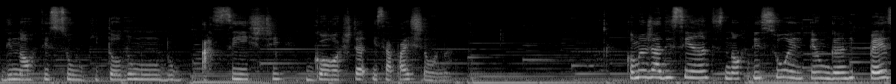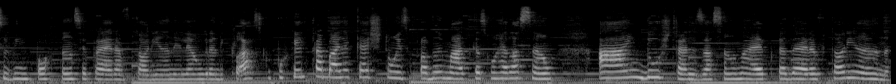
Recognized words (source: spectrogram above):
de Norte e Sul que todo mundo assiste, gosta e se apaixona. Como eu já disse antes, Norte e Sul ele tem um grande peso de importância para a era vitoriana, ele é um grande clássico porque ele trabalha questões e problemáticas com relação à industrialização na época da era vitoriana,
